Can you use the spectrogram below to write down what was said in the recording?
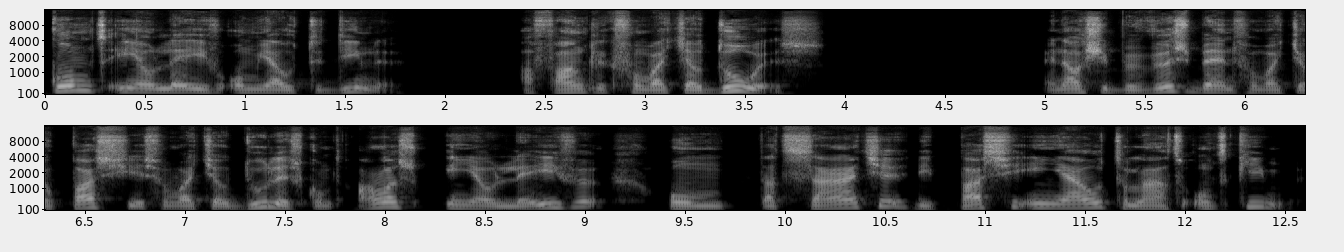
komt in jouw leven om jou te dienen. Afhankelijk van wat jouw doel is. En als je bewust bent van wat jouw passie is, van wat jouw doel is, komt alles in jouw leven om dat zaadje, die passie in jou, te laten ontkiemen.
